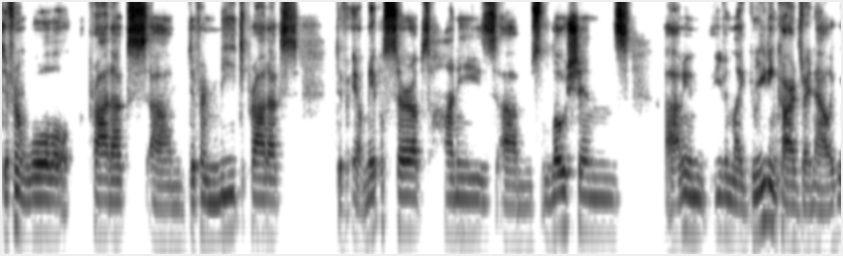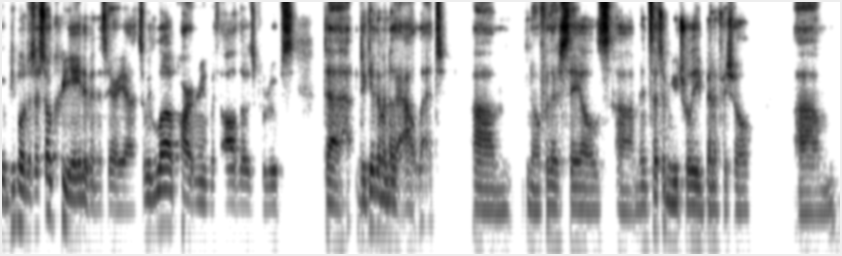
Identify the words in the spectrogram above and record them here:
different wool products, um, different meat products, different, you know, maple syrups, honeys, um, lotions. Uh, I mean, even like greeting cards right now. Like people just are so creative in this area. So we love partnering with all those groups to to give them another outlet, um, you know, for their sales, um, and such a mutually beneficial um,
